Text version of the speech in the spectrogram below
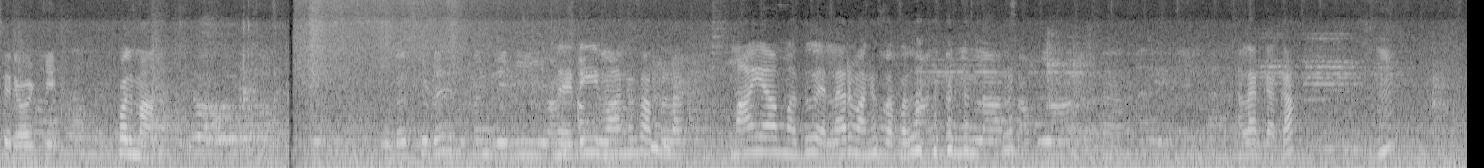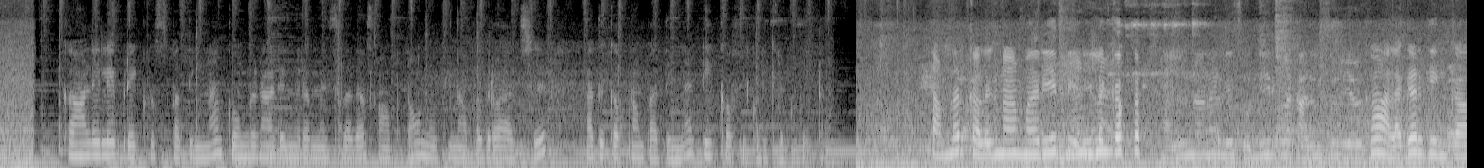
சரி ஓகே போதுமா? ரெடி ரெடி வாங்க சாப்பிடலாம். மாயா மது எல்லாரும் வாங்க சாப்பிடலாம். நல்லா இருக்காக்கா? ம்? காலையிலே பிரேக்ஃபாஸ்ட் பார்த்திங்கன்னா கொங்கு நாடுங்கிற மெஸ்ஸில் தான் சாப்பிட்டோம். நூற்றி நாற்பது ரூபா ஆச்சு. அதுக்கப்புறம் பார்த்திங்கன்னா டீ காஃபி குடிக்கிறதுக்கு போயிட்டோம். டம்ளர் கழுகுனா மாதிரியே தெரியலக்கா. கழுனானே இல்லையே சொல்லியிருக்கலாம் அழகா இருக்கீங்கக்கா.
